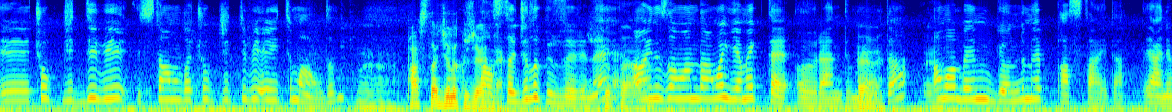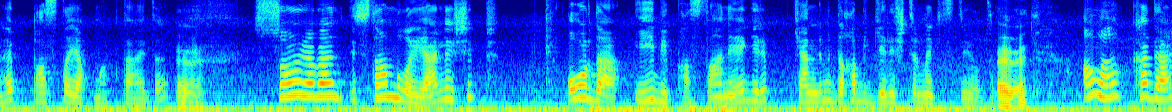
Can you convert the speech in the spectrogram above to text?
e, çok ciddi bir İstanbul'da çok ciddi bir eğitim aldım. Ha, Pastacılık üzerine. Pastacılık üzerine. Süper. Aynı zamanda ama yemek de öğrendim Evet, orada. evet. Ama benim gönlüm hep pastaydı. Yani hep pasta yapmaktaydı. Evet. Sonra ben İstanbul'a yerleşip orada iyi bir pastaneye girip kendimi daha bir geliştirmek istiyordum. Evet. Ama kader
